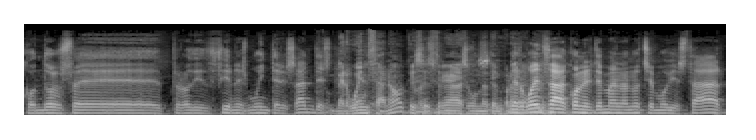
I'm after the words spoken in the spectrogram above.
con dos eh, producciones muy interesantes. Vergüenza, ¿no? Que se estrena la segunda temporada. Vergüenza con el tema de la noche Movistar,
